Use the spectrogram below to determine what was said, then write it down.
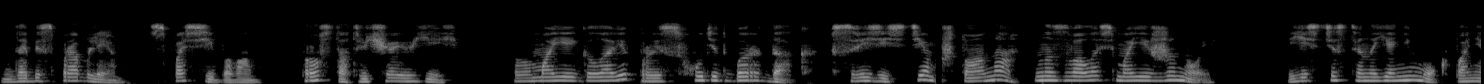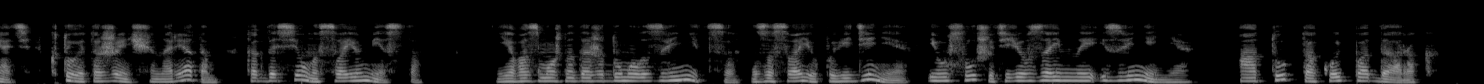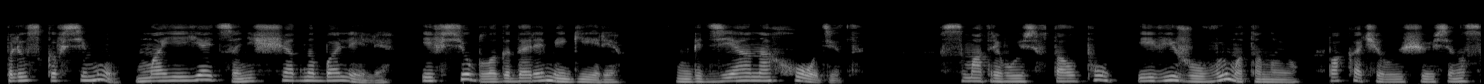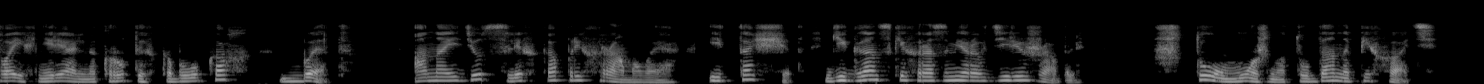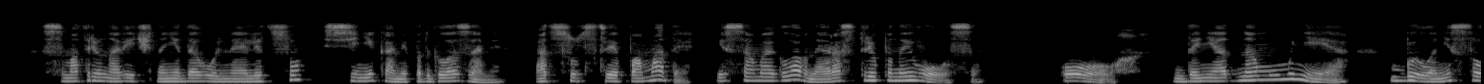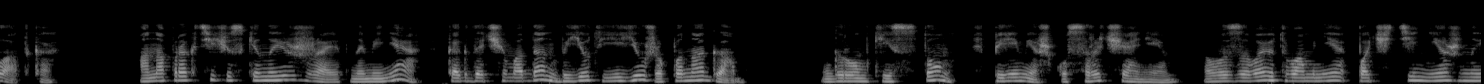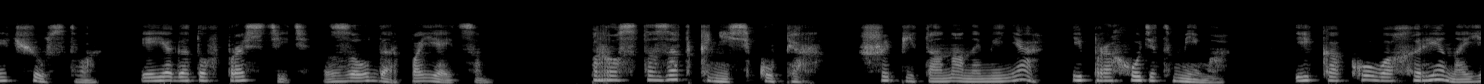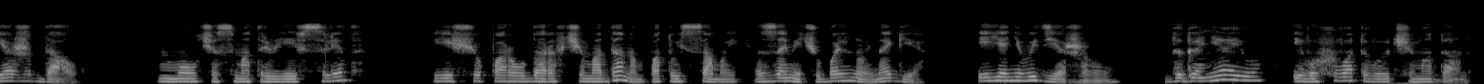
Да без проблем. Спасибо вам. Просто отвечаю ей. В моей голове происходит бардак в связи с тем, что она назвалась моей женой. Естественно, я не мог понять, кто эта женщина рядом, когда сел на свое место. Я, возможно, даже думал извиниться за свое поведение и услышать ее взаимные извинения. А тут такой подарок. Плюс ко всему, мои яйца нещадно болели, и все благодаря Мегере. Где она ходит? Всматриваюсь в толпу и вижу вымотанную, покачивающуюся на своих нереально крутых каблуках, Бет. Она идет слегка прихрамывая и тащит гигантских размеров дирижабль. Что можно туда напихать? Смотрю на вечно недовольное лицо с синяками под глазами, отсутствие помады и, самое главное, растрепанные волосы. Ох, да ни одному мне было не сладко. Она практически наезжает на меня, когда чемодан бьет ее же по ногам. Громкий стон вперемешку с рычанием вызывают во мне почти нежные чувства, и я готов простить за удар по яйцам. «Просто заткнись, Купер!» — шипит она на меня и проходит мимо. И какого хрена я ждал? Молча смотрю ей вслед. Еще пару ударов чемоданом по той самой, замечу, больной ноге. И я не выдерживаю. Догоняю и выхватываю чемодан.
